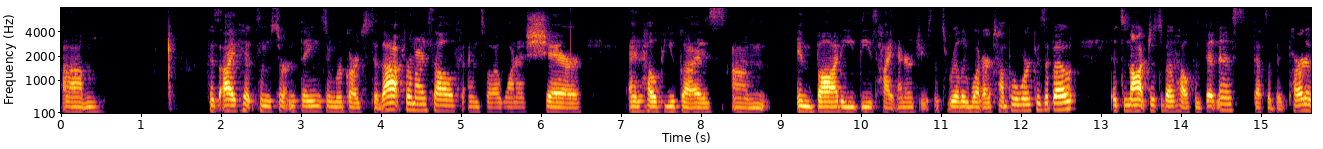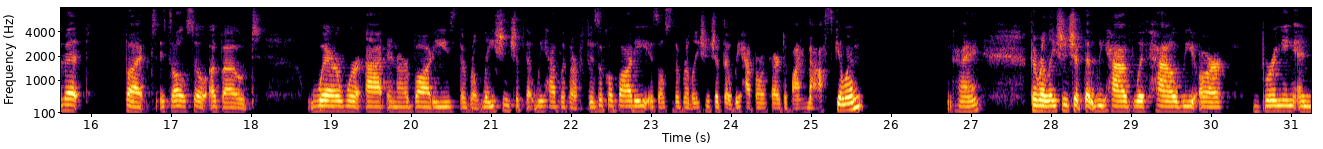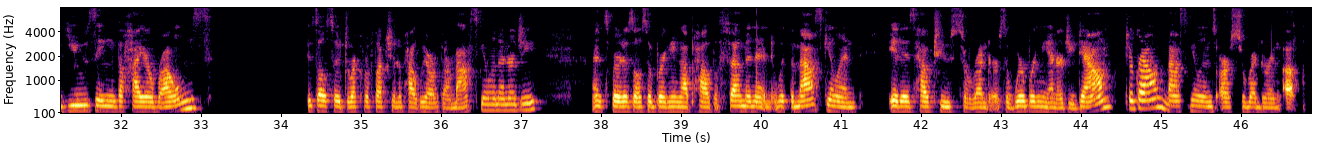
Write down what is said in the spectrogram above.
Um, because I've hit some certain things in regards to that for myself. And so I want to share and help you guys um, embody these high energies. That's really what our temple work is about. It's not just about health and fitness, that's a big part of it, but it's also about where we're at in our bodies. The relationship that we have with our physical body is also the relationship that we have with our divine masculine. Okay. The relationship that we have with how we are bringing and using the higher realms is also a direct reflection of how we are with our masculine energy. And spirit is also bringing up how the feminine with the masculine it is how to surrender. So we're bringing energy down to ground. Masculines are surrendering up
